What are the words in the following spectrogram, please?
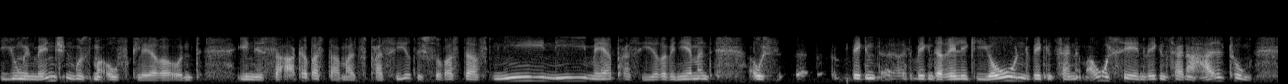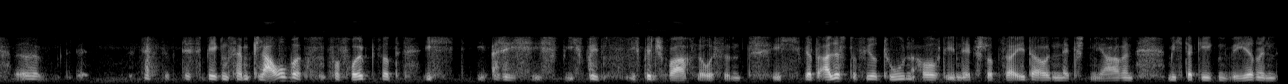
die jungen Menschen muss man aufklären und ihnen sagen, was damals passiert ist. Sowas darf nie, nie mehr passieren. Wenn jemand aus, äh, wegen, äh, wegen der Religion, wegen seinem Aussehen, wegen seiner Haltung, äh, das, wegen seinem Glaube verfolgt wird, ich, also ich, ich, ich, bin, ich bin sprachlos und ich werde alles dafür tun, auch in nächster Zeit, auch in den nächsten Jahren, mich dagegen wehren.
